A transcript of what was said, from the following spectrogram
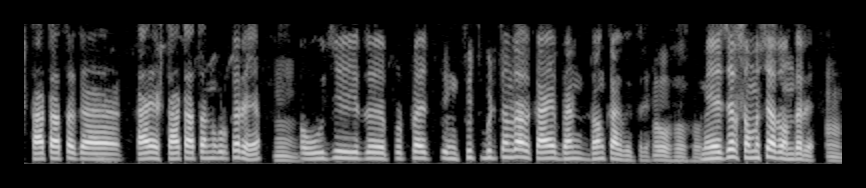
ಸ್ಟಾರ್ಟ್ ಆತ ಕಾಯಿ ಸ್ಟಾರ್ಟ್ ಆತ ಅಂದ್ಬಿಡ್ಕರೆ ಹ್ಮ್ ಊಜಿ ಇದು ಫ್ರೂಟ್ ಫ್ಲೈ ಹಿಂಗ್ ಚುಚ್ ಬಿಡ್ತಂದ್ರ ಅದ್ ಕಾಯಿ ಬೆಂಡ್ ಡೊಂಕ್ ಆಗ್ತೈತ್ರಿ ಓ ಹೋ ಹೋ. ಮೇಜರ್ ಸಮಸ್ಯೆ ಅದ ಒಂದರಿ ಹ್ಮ್ ಹ್ಮ್.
